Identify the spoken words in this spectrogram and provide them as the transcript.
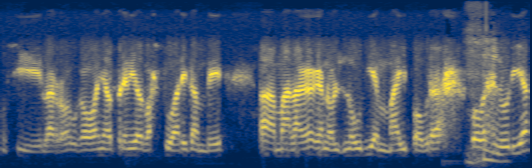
o sigui, la roba que guanya el Premi del Vestuari també a Màlaga, que no, no ho diem mai, pobra, pobra Núria,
